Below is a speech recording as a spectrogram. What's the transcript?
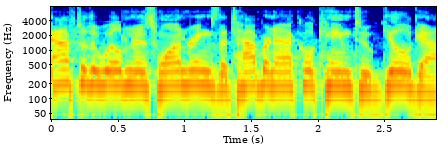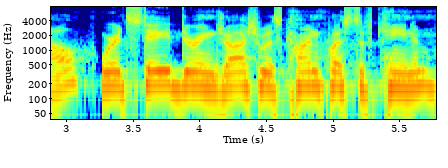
After the wilderness wanderings, the tabernacle came to Gilgal, where it stayed during Joshua's conquest of Canaan.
